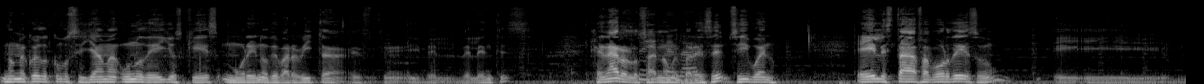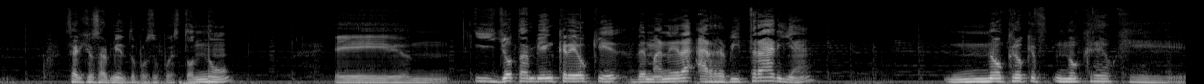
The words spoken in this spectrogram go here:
No me acuerdo cómo se llama uno de ellos que es moreno de barbita este, y del- de, lentes. Genaro Lozano, me Genaro. parece. Sí, bueno. Él está a favor de eso. Y, y Sergio Sarmiento, por supuesto, no. Eh, y yo también creo que de manera arbitraria, no creo que, no creo que,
